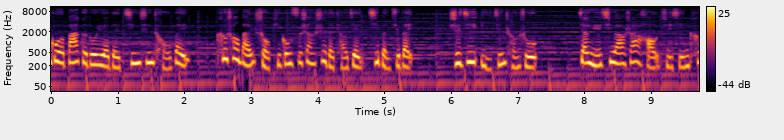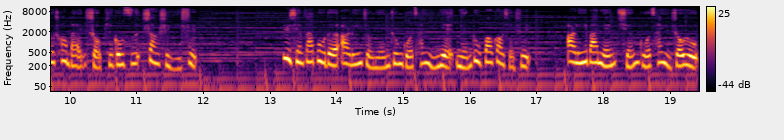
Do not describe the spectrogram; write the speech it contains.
过八个多月的精心筹备，科创板首批公司上市的条件基本具备，时机已经成熟，将于七月二十二号举行科创板首批公司上市仪式。日前发布的二零一九年中国餐饮业年度报告显示，二零一八年全国餐饮收入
